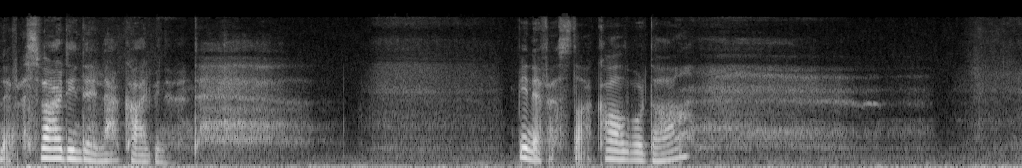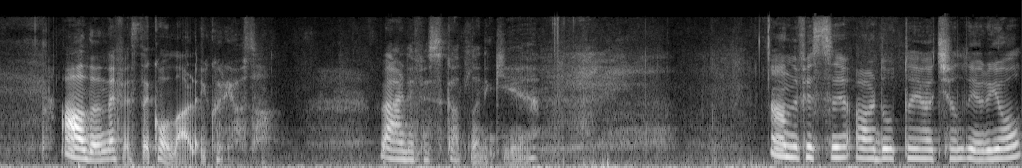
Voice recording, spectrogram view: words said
Nefes verdiğinde eller kalbin önünde. Bir nefes daha kal burada. Aldığın nefeste kollarla yukarıya uzan. Ver nefesi katlan ikiye. Al nefesi arda uttaya açıl yarı yol.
